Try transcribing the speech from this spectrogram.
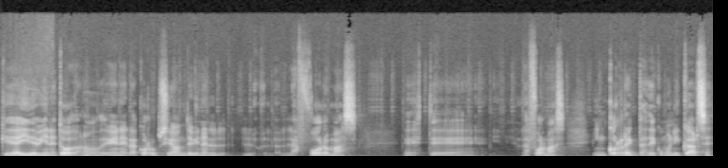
que de ahí deviene todo, ¿no? Deviene la corrupción, devienen las formas este, las formas incorrectas de comunicarse.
